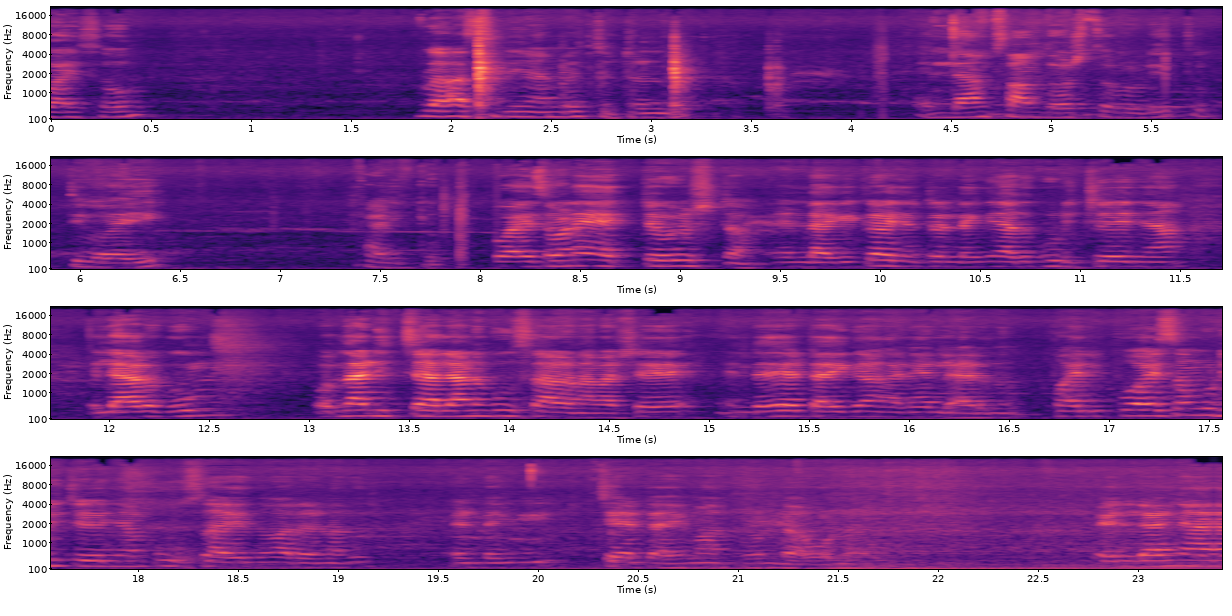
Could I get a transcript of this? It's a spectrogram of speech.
പായസവും ഗ്ലാസ്സിൽ ഞാൻ വെച്ചിട്ടുണ്ട്. എല്ലാം സന്തോഷത്തോടുകൂടി തൃപ്തിയായി കഴിക്കും. പായസമാണ് ഏറ്റവും ഇഷ്ടം. ഉണ്ടാക്കി കഴിഞ്ഞിട്ടുണ്ടെങ്കിൽ അത് കുടിച്ചു കഴിഞ്ഞാൽ എല്ലാവർക്കും ഒന്നടിച്ചാലാണ് പൂസാകണം. പക്ഷേ എന്റെ ചേട്ടായിക്ക് അങ്ങനെ അങ്ങനെയല്ലായിരുന്നു. പരിപ്പ് പായസം കുടിച്ചു കഴിഞ്ഞാൽ പൂസായെന്ന് പറയണത് ഉണ്ടെങ്കിൽ ചേട്ടായി മാത്രമേ ഉണ്ടാവുള്ളൂ എല്ലാം ഞാൻ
